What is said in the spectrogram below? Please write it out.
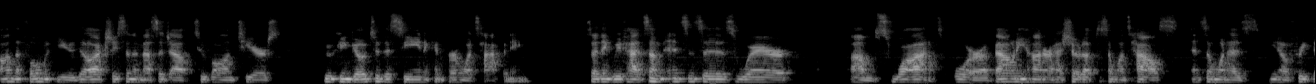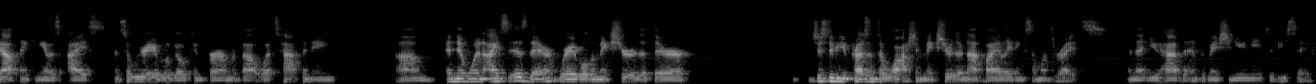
on the phone with you, they'll actually send a message out to volunteers who can go to the scene and confirm what's happening. So I think we've had some instances where um, SWAT or a bounty hunter has showed up to someone's house and someone has, you know, freaked out thinking it was ICE. And so we were able to go confirm about what's happening. Um, and then when ICE is there, we're able to make sure that they're just to be present to watch and make sure they're not violating someone's rights and that you have the information you need to be safe.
